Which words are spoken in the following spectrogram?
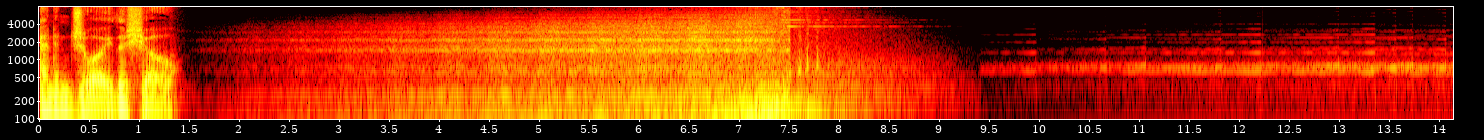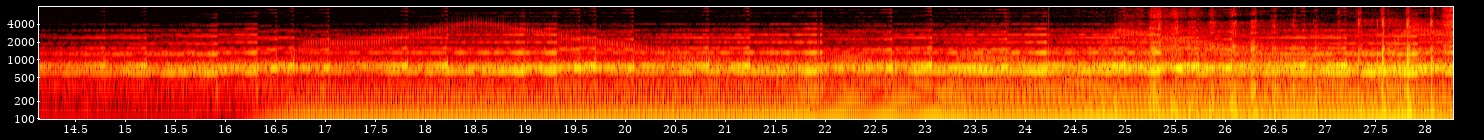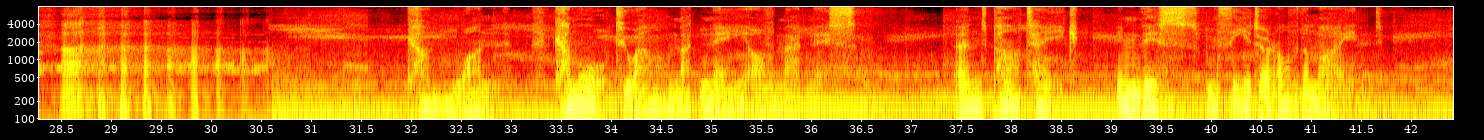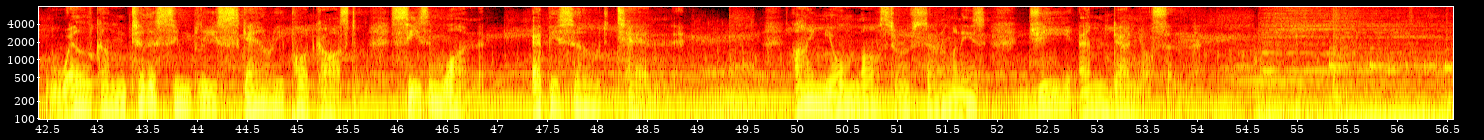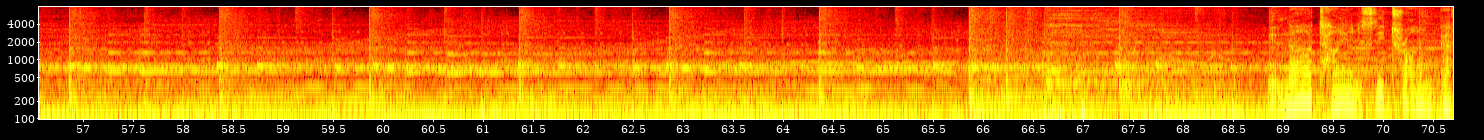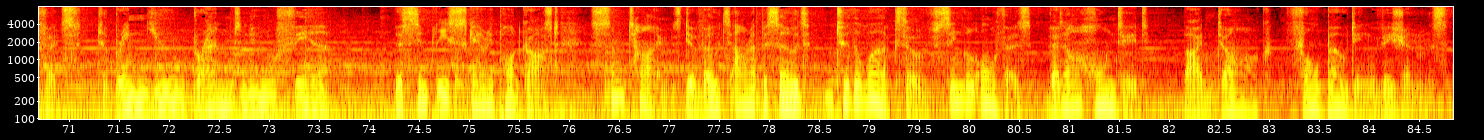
and enjoy the show. Theater of the mind. Welcome to the Simply Scary Podcast, Season 1, Episode 10. I'm your Master of Ceremonies, G. M. Danielson. Trying efforts to bring you brand new fear, the Simply Scary podcast sometimes devotes our episodes to the works of single authors that are haunted by dark, foreboding visions.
